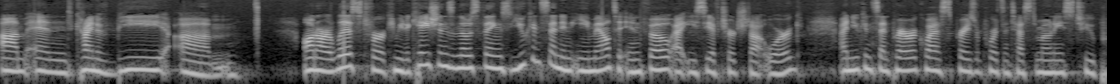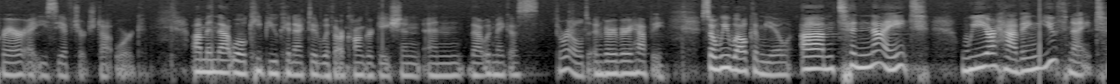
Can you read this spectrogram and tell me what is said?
um, and kind of be um, on our list for communications and those things, you can send an email to info at ecfchurch.org, and you can send prayer requests, praise reports, and testimonies to prayer at ecfchurch.org. Um, and that will keep you connected with our congregation, and that would make us thrilled and very, very happy. So we welcome you. Um, tonight, we are having youth night.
